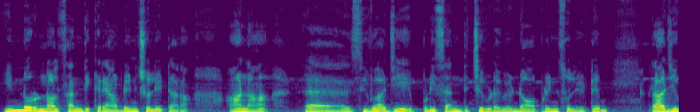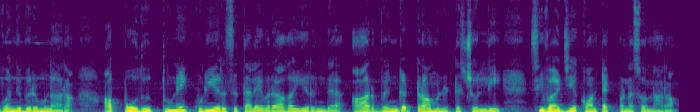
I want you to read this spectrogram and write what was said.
இன்னொரு நாள் சந்திக்கிறேன் அப்படின்னு சொல்லிட்டாராம். ஆனால் சிவாஜியை எப்படி சந்தித்து விட வேண்டும் அப்படின்னு சொல்லிட்டு ராஜீவ் வந்து விரும்பினாராம். அப்போது துணை குடியரசுத் தலைவராக இருந்த ஆர். வெங்கட்ராமன்கிட்ட சொல்லி சிவாஜியை காண்டாக்ட் பண்ண சொன்னாராம்.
